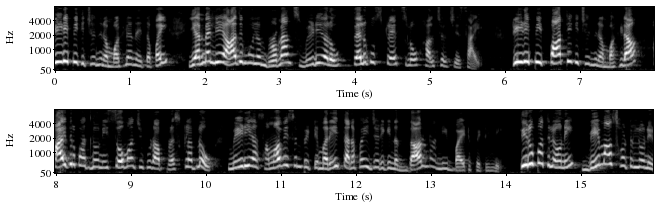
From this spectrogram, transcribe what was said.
టీడీపీకి చెందిన మహిళా నేతపై ఎమ్మెల్యే ఆదిమూలం రొమాన్స్ వీడియోలు తెలుగు స్టేట్స్లో హల్చల్ చేశాయి. టీడీపీ పార్టీకి చెందిన మహిళ హైదరాబాద్లోని సోమాజిగూడ ప్రెస్ క్లబ్లో మీడియా సమావేశం పెట్టి మరీ తనపై జరిగిన దారుణాన్ని బయటపెట్టింది. తిరుపతిలోని భీమాస్ హోటల్లోని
